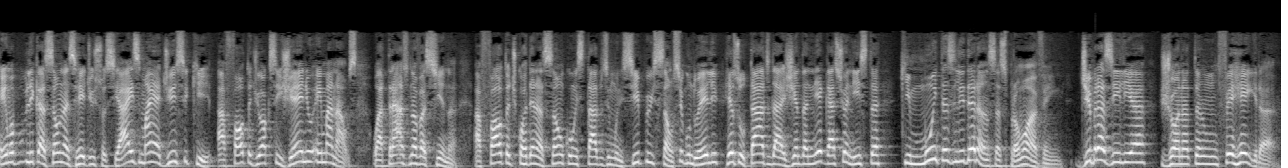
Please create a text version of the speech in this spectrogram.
Em uma publicação nas redes sociais, Maia disse que a falta de oxigênio em Manaus, o atraso na vacina, a falta de coordenação com estados e municípios são, segundo ele, resultado da agenda negacionista que muitas lideranças promovem. De Brasília, Jonathan Ferreira.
